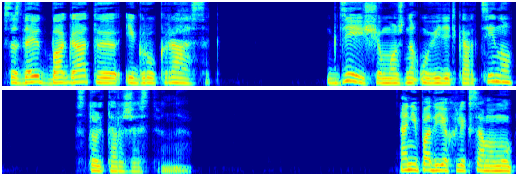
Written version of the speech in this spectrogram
создают богатую игру красок. Где еще можно увидеть картину столь торжественную? Они подъехали к самому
